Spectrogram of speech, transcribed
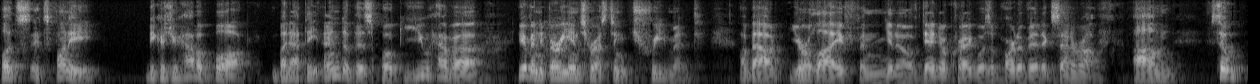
Well, it's it's funny because you have a book, but at the end of this book, you have a you have a very interesting treatment about your life, and you know, if Daniel Craig was a part of it, etc. Um, so,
